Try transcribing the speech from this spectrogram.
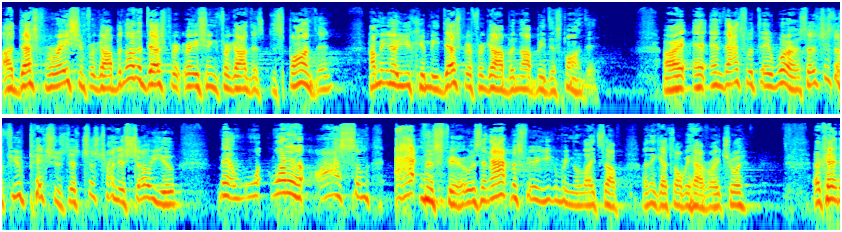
a desperation for God, but not a desperation for God that's despondent. How many know you can be desperate for God but not be despondent? All right, and, and that's what they were. So it's just a few pictures just, just trying to show you, man, what, what an awesome atmosphere. It was an atmosphere. You can bring the lights up. I think that's all we have, right, Troy? Okay,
